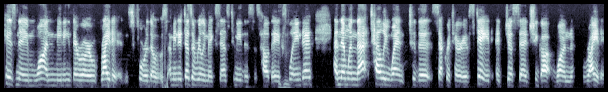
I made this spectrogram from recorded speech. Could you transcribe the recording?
his name won, meaning there were write ins for those. I mean, it doesn't really make sense to me. This is how they mm-hmm. explained it. And then when that tally went to the Secretary of State, it just said she got one write in.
